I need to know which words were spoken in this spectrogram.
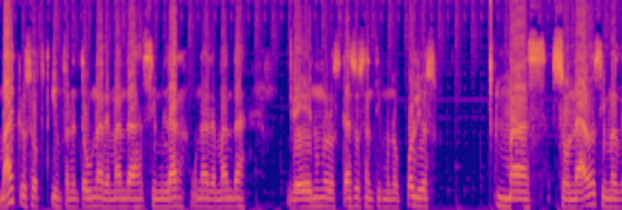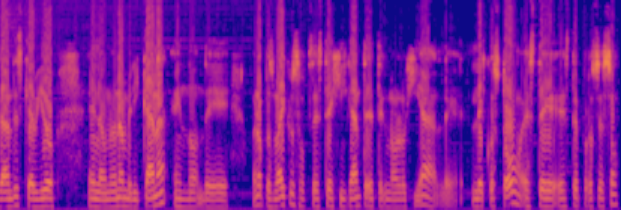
Microsoft enfrentó una demanda similar, una demanda de, en uno de los casos antimonopolios más sonados y más grandes que ha habido en la Unión Americana, en donde, bueno, pues Microsoft, este gigante de tecnología, le, costó este, este proceso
